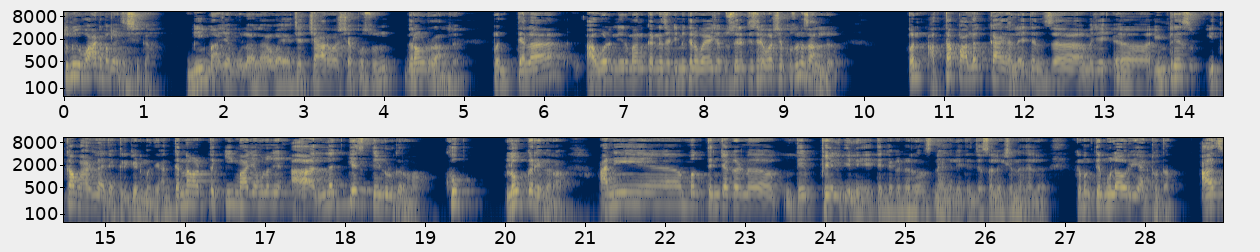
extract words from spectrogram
तुम्ही वाट बघायचं शिका. मी माझ्या मुलाला वयाच्या चार वर्षापासून ग्राउंडवर आणलं पण त्याला आवड निर्माण करण्यासाठी मी त्याला वयाच्या दुसऱ्या तिसऱ्या वर्षापासूनच आणलं. पण आत्ता पालक काय झालंय त्यांचा म्हणजे इंटरेस्ट इतका वाढला आहे त्या क्रिकेटमध्ये. आणि त्यांना वाटतं की माझ्या मुलाने लगेच तेंडुलकर व्हा खूप लवकर हे करा आणि मग त्यांच्याकडनं ते फेल गेले त्यांच्याकडनं रन्स नाही झाले त्यांचं सलेक्शन नाही झालं की मग ते मुलावर रिॲक्ट होतात. आज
